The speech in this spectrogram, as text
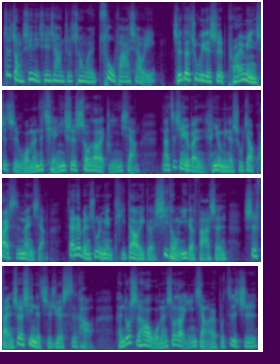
这种心理现象就称为触发效应。值得注意的是，priming 是指我们的潜意识受到了影响。那之前有本很有名的书叫《快思慢想》，在那本书里面提到一个系统一的发生是反射性的直觉思考。很多时候我们受到影响而不自知，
